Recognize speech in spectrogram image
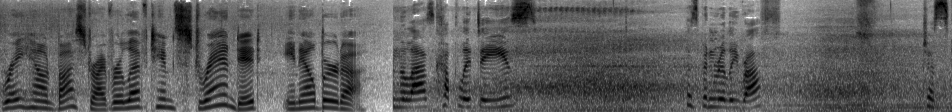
Greyhound bus driver left him stranded in Alberta. In the last couple of days has been really rough. just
